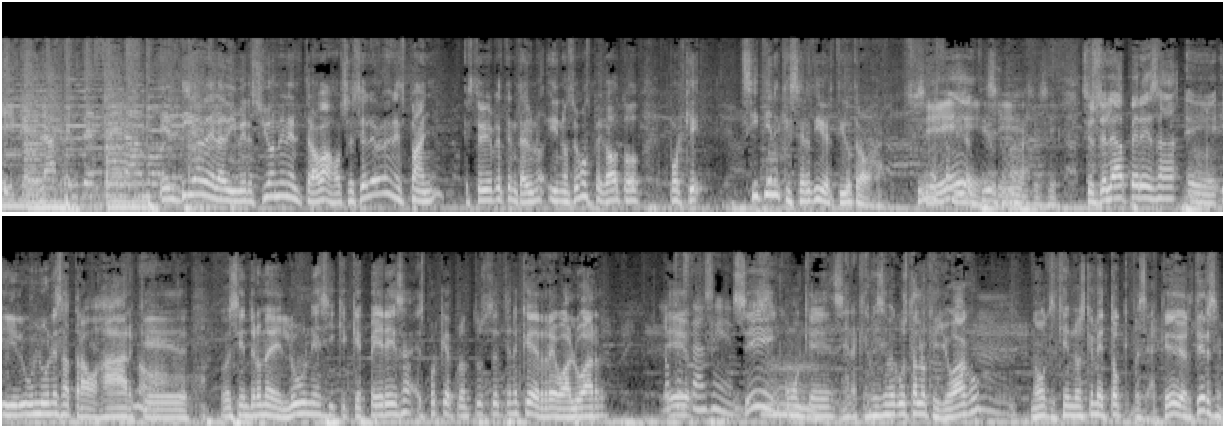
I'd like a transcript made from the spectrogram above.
y que la gente se enamore. El Día de la Diversión en el Trabajo se celebra en España este viernes 31 y nos hemos pegado todo porque sí tiene que ser divertido trabajar. Si no Sí, sí, divertido, sí, trabajar. sí. Si usted le da pereza eh, ir un lunes a trabajar, que o síndrome de lunes y que qué pereza, es porque de pronto usted tiene que reevaluar. Lo que está haciendo. Sí, como que, ¿será que a mí sí me gusta lo que yo hago? No, es que no es que me toque, pues hay que divertirse.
